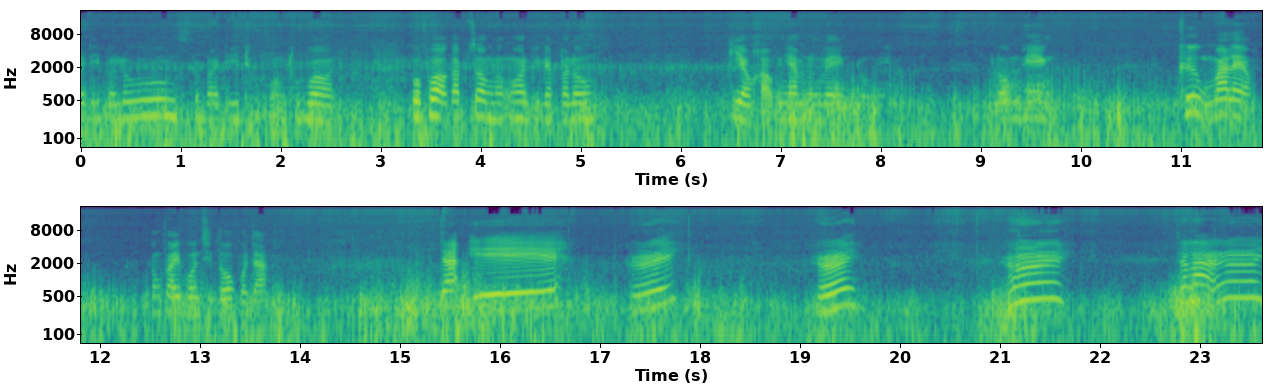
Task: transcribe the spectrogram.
บายดีปะลุงสบายดีทุกหวงทุกบอนพวพ่อกับซ่องน้องอ้อนอีแลปะลุงเกี่ยวเขายามแรงๆเลยลมแห้งคือมาแล้ว ต้องใส่พลสิโตกว่าจ๊ะจ๊ะเอเฮ้ยเฮ้ยเฮ้ยจะละเอ้ย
